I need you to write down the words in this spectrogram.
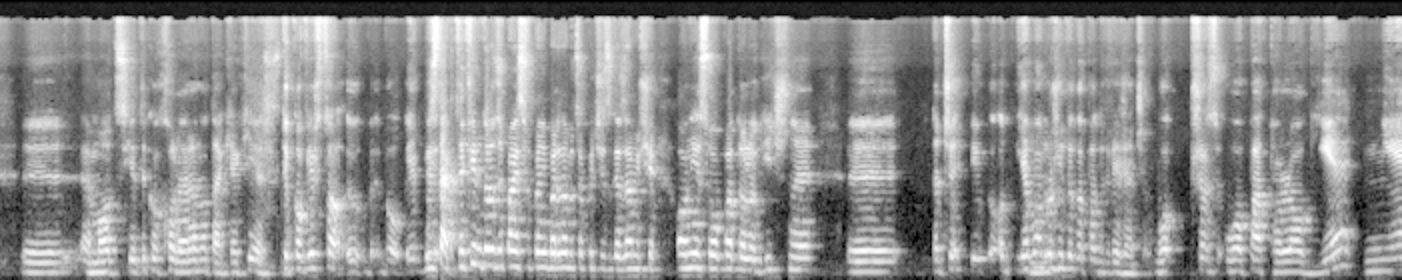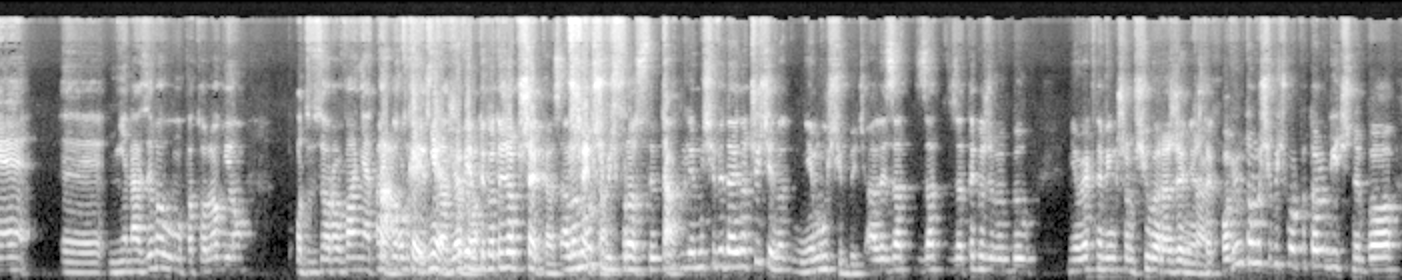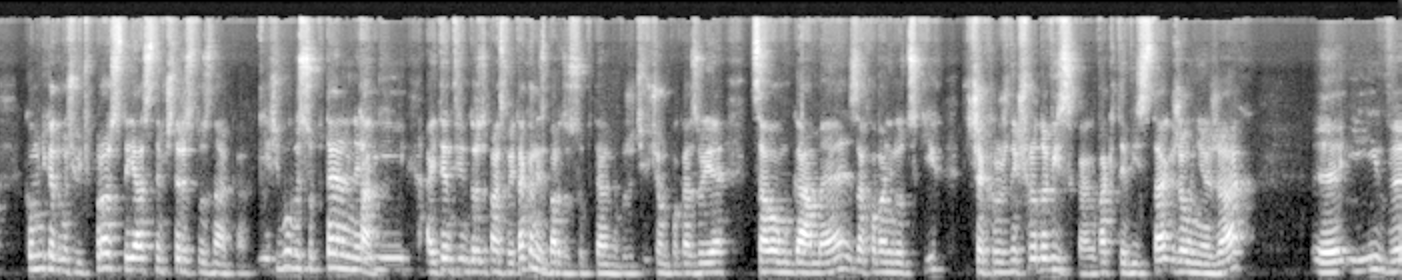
emocje, tylko cholera, no tak jak jest. Tylko wiesz co, y, bo jakby Więc tak, ten film, drodzy Państwo, Pani Barnaby, całkowicie zgadzamy się, on jest łopatologiczny, y, Znaczy, y, ja bym Mhm. odróżnił tylko pod dwie rzeczy. Przez łopatologię nie, y, nie nazywałbym łopatologią odwzorowania tego, A, co się nie, zdarzyło. ja wiem, tylko też o przekaz, ale on Przekaz. musi być prosty. Tak. Ja mi się wydaje, no oczywiście, no, nie musi być, ale za, za, za tego, żeby był, miał jak największą siłę rażenia, Tak. że tak powiem, to musi być łopatologiczny, bo komunikat musi być prosty, jasny, w 400 znakach. Jeśli byłby subtelny Tak. i, a i ten film, drodzy Państwo, i tak on jest bardzo subtelny, bo rzeczywiście on pokazuje całą gamę zachowań ludzkich w trzech różnych środowiskach, w aktywistach, żołnierzach y, i w,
